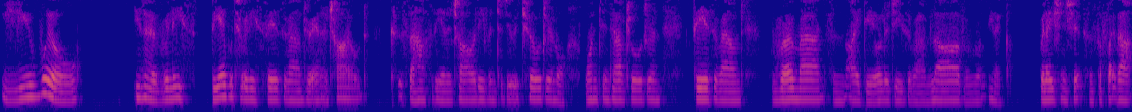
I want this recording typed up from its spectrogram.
you will, you know, release, be able to release fears around your inner child because it's the house of the inner child, even to do with children or wanting to have children, fears around romance and ideologies around love and, you know, relationships and stuff like that.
